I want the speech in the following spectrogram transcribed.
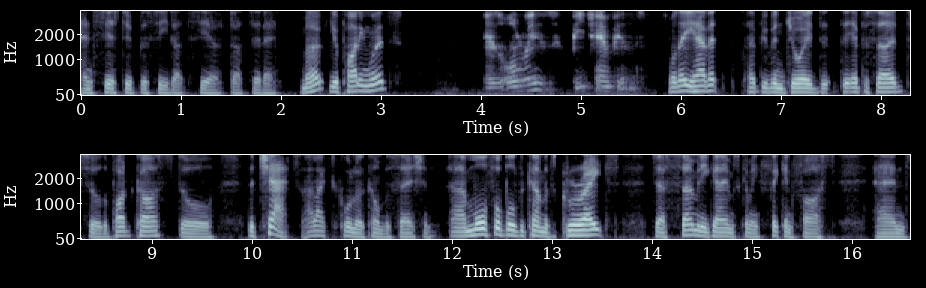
and csduplessis.co.za. Mo, your parting words? As always, be champions. Well, there you have it. Hope you've enjoyed the episode or the podcast or the chat. I like to call it a conversation. Uh, more football to come. It's great to have so many games coming thick and fast. And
